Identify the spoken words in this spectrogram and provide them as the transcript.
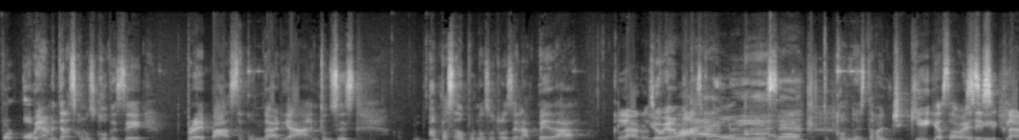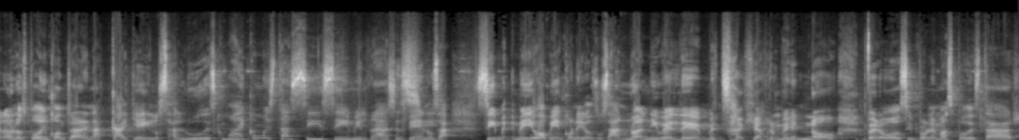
por, obviamente las conozco desde prepa, secundaria. Entonces, han pasado por nosotros de la peda. Claro, es y obviamente como, es como, "Ay, Luisa". "Ay, cuando estaban chiquillas, ¿sabes? Sí, Y sí, claro. Me los puedo encontrar en la calle y los saludes, como, ay, ¿cómo estás? Sí, sí, mil gracias, bien. Sí. O sea, sí, me, me llevo bien con ellos. O sea, no al nivel de mensajearme, no, pero sin problemas puedo estar.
